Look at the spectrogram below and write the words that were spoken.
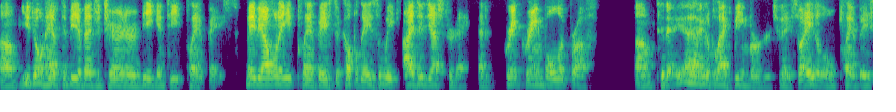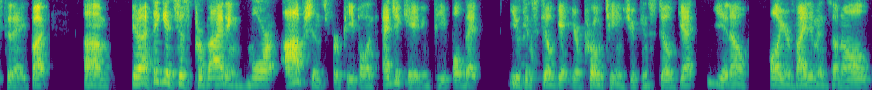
Um, you don't have to be a vegetarian or a vegan to eat plant based. Maybe I want to eat plant based a couple days a week. I did yesterday. Had a great grain bowl at Brough. Um, today, I had a black bean burger today, so I ate a little plant based today. But um, you know, I think it's just providing more options for people and educating people that you can still get your proteins, you can still get you know all your vitamins and all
